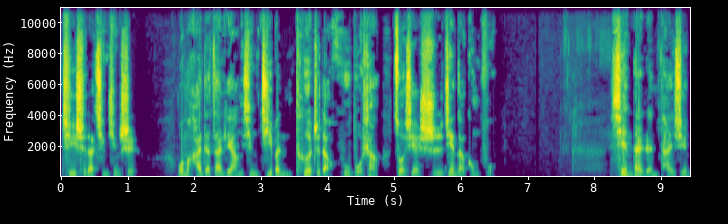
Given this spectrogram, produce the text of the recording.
其实的情形是，我们还得在两性基本特质的互补上做些实践的功夫。现代人谈性，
